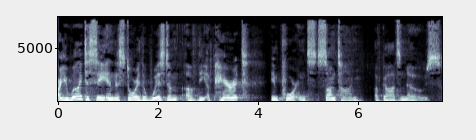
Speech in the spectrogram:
are you willing to see in this story the wisdom of the apparent importance sometime of God's no's?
